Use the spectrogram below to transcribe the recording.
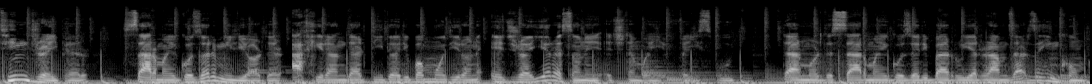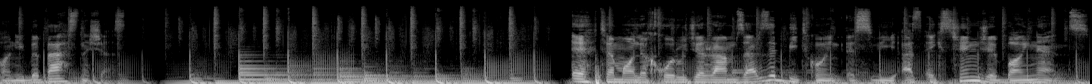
تیم دریپر سرمایه گذار میلیاردر اخیرا در دیداری با مدیران اجرایی رسانه اجتماعی فیسبوک در مورد سرمایه گذاری بر روی رمزرز این کمپانی به بحث نشست. احتمال خروج رمزرز بیت کوین SV از exchange بایننس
